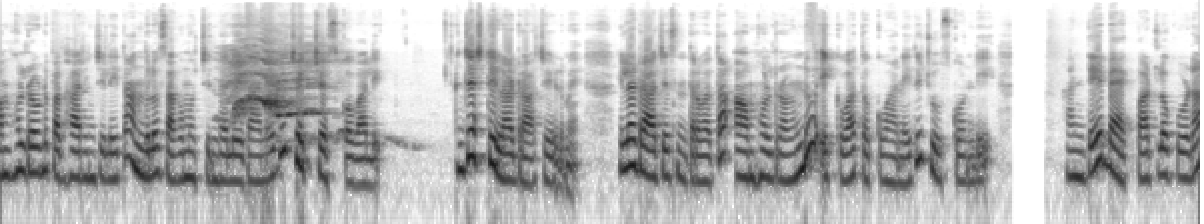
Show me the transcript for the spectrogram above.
ఆమ్హోల్ రౌండ్ పదహారు ఇంచులు అయితే అందులో సగం వచ్చిందా లేదా అనేది చెక్ చేసుకోవాలి. జస్ట్ ఇలా డ్రా చేయడమే. ఇలా డ్రా చేసిన తర్వాత ఆమ్ హోల్ రౌండ్ ఎక్కువ తక్కువ అనేది చూసుకోండి. అంటే బ్యాక్ పార్ట్లో కూడా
